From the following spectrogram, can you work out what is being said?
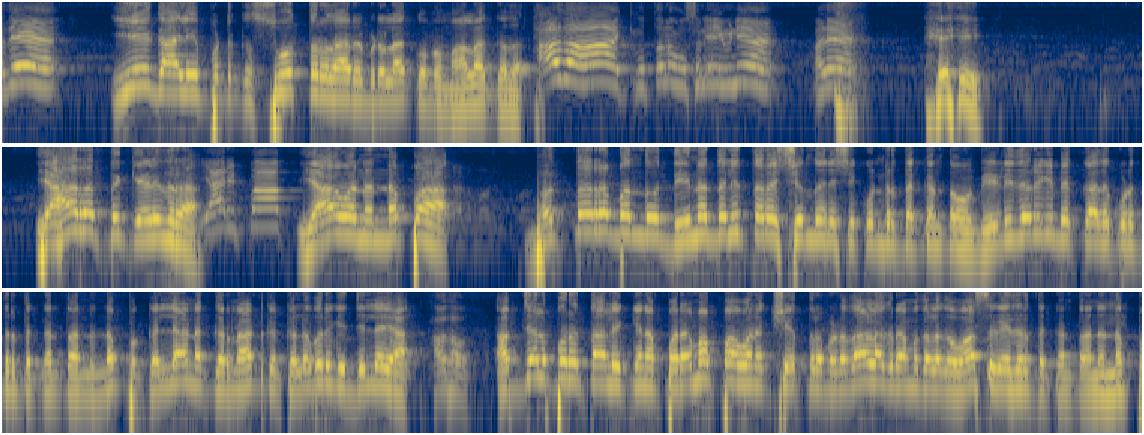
ಅದೇ ಈ ಗಾಳಿ ಪಟಕ ಸೂತ್ರದಾರ ಬಿಡಲಾಕ ಒಬ್ಬ ಮಾಲಕದ ಹೌದಾ? ಕುತ್ತನ ಉಸನೆ ಇವನೇ ಹಳೆ. ಯಾರತ್ತ ಕೇಳಿದ್ರ? ಯಾರಿಪ್ಪ? ಯಾವ ನನ್ನಪ್ಪ? ಭಕ್ತರ ಬಂದು ದೀನದಲಿತರ ಸಿಂಧು ಎನಿಸಿಕೊಂಡಿರ್ತಕ್ಕಂಥ ಬೇಡಿದವರಿಗೆ ಬೇಕಾದ ಕೊಡುತ್ತಿರ್ತಕ್ಕಂಥ ನನ್ನಪ್ಪ ಕಲ್ಯಾಣ ಕರ್ನಾಟಕ ಕಲಬುರಗಿ ಜಿಲ್ಲೆಯ ಅಫ್ಜಲ್ಪುರ ತಾಲೂಕಿನ ಪರಮಪ್ಪ ಅವನ ಕ್ಷೇತ್ರ ಬಡದಾಳ ಗ್ರಾಮದೊಳಗ ವಾಸಗೈದಿರ್ತಕ್ಕಂಥ ನನ್ನಪ್ಪ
